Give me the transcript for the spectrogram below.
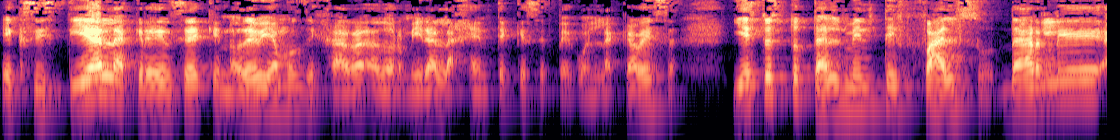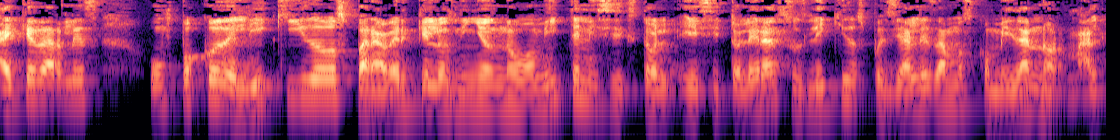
existía la creencia de que no debíamos dejar a dormir a la gente que se pegó en la cabeza. Y esto es totalmente falso. Darle, hay que darles un poco de líquidos para ver que los niños no vomiten y si, y si toleran sus líquidos, pues ya les damos comida normal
